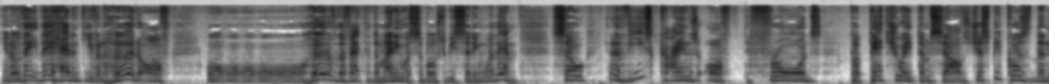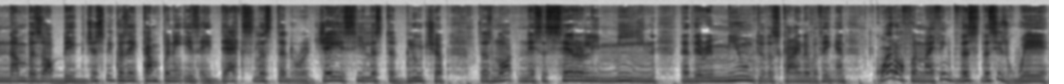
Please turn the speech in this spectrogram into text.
You know, they, they hadn't even heard of or, or, or, or, heard of the fact that the money was supposed to be sitting with them. So, you know, these kinds of frauds perpetuate themselves just because the numbers are big, just because a company is a DAX listed or a JSE listed blue chip does not necessarily mean that they're immune to this kind of a thing. And quite often, I think this, this is where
